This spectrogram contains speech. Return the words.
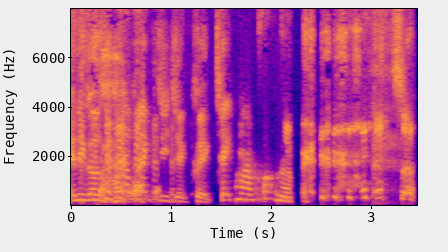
And he goes, "I like DJ Quik. Take my phone number." so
